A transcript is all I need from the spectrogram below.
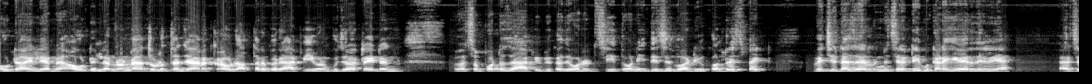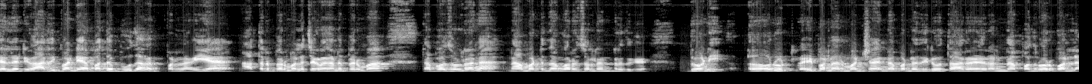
அவுட்டா இல்லையான்னு அவுட் இல்லைன்னு தொண்ணூத்தஞ்சாயிரம் க்ரௌட் அத்தனை பேர் happy even Gujarat Titan supporters happy because want see Dhoni this is what you call respect which does சில டீம் கிடைக்கவே இருது இல்லையா சில டீம் ஹார்திக் பாண்டியா பார்த்தா பூதாங்க பண்ணுறாங்க ஏன்? அத்தனை பெருமை? லட்சக்கணக்கான பெருமை? தப்பாக சொல்கிறாங்க நான் மட்டும்தான் குறை சொல்கிறேன்றதுக்கு தோனி அவரும் ட்ரை பண்ணார் மனுஷன். என்ன பண்ணுறது இருபத்தாறு ரன் தான் பதினோரு பால்ல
